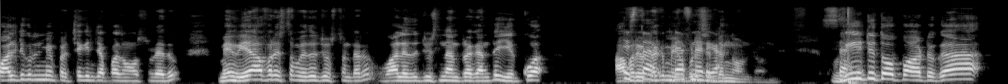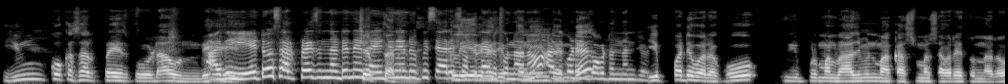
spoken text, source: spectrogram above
క్వాలిటీ గురించి మేము ప్రత్యేకించి చెప్పాల్సిన అవసరం లేదు. మేము ఏ ఆఫర్ ఇస్తామో ఏదో చూస్తుంటారు. వాళ్ళు ఏదో చూసిన దాని ప్రకారం అంతే ఎక్కువ ఆఫర్ ఇవ్వడానికి మేము. సిద్ధంగా ఉంటాం. వీటితో పాటుగా ఇంకొక సర్ప్రైజ్ కూడా ఉంది. అది ఏటో సర్ప్రైజ్ ఉందంటే నేను ఇప్పటి వరకు ఇప్పుడు మన రాజమండ్రి మా కస్టమర్స్ ఎవరైతే ఉన్నారో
